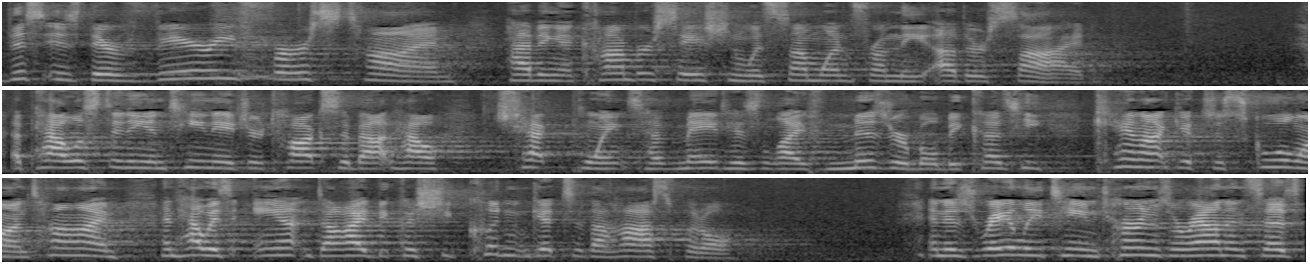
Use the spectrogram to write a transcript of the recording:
this is their very first time having a conversation with someone from the other side. A Palestinian teenager talks about how checkpoints have made his life miserable because he cannot get to school on time, and how his aunt died because she couldn't get to the hospital. An Israeli teen turns around and says,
